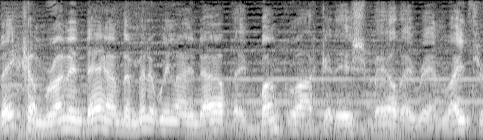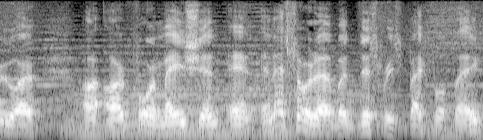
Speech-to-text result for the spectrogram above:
They come running down. The minute we lined up, they bumped Rocket Ismail. They ran right through our, our, our formation, and, and that's sort of a disrespectful thing.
